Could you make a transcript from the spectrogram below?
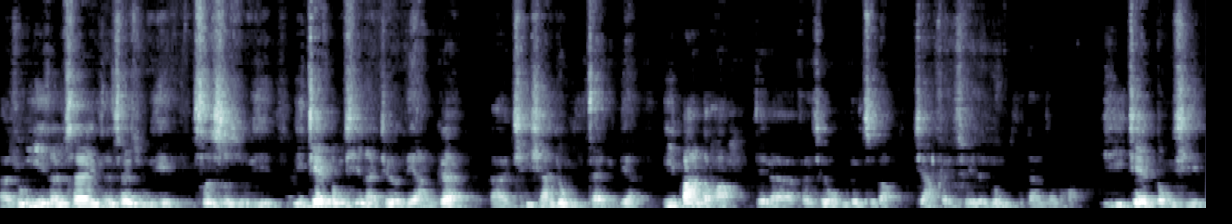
啊？如意人生，人生如意，事事如意。一件东西呢，就有两个呃吉祥用语在里边。一般的话。这个翡翠我们都知道，讲翡翠的用语当中的话，一件东西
